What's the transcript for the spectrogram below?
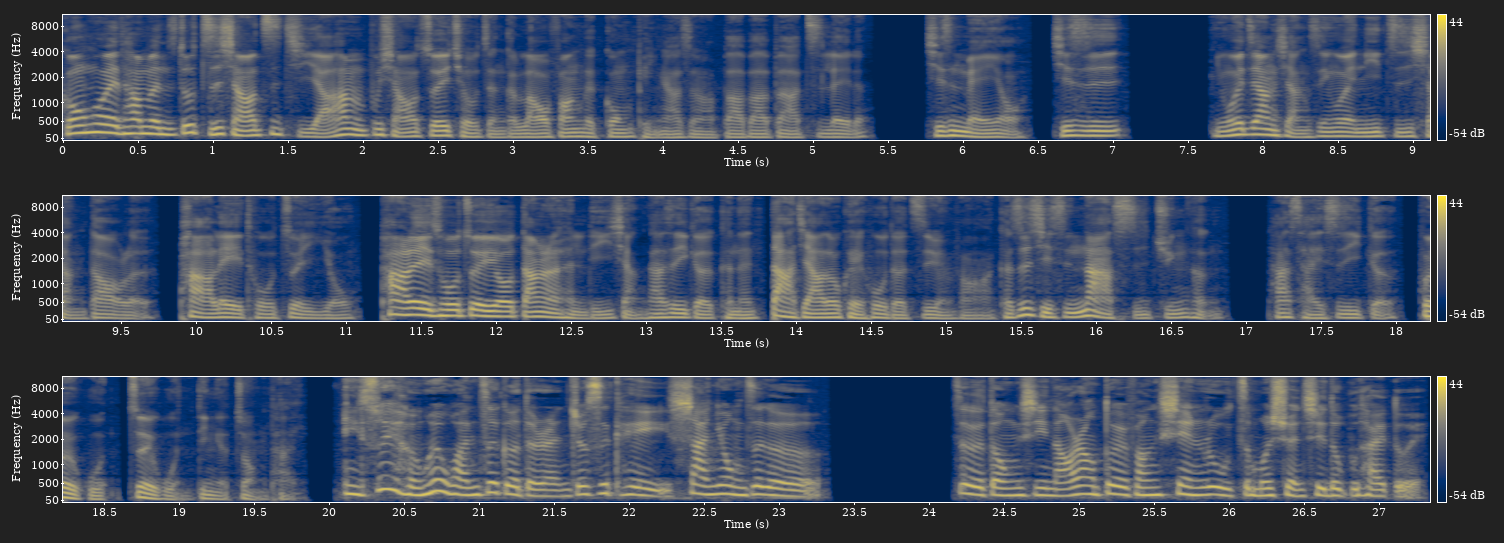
工会他们都只想要自己啊，他们不想要追求整个劳方的公平啊，什么叭叭叭之类的。其实没有，其实你会这样想，是因为你只想到了帕累托最优。帕累托最优当然很理想，它是一个可能大家都可以获得资源方法。可是其实纳什均衡，它才是一个会稳最稳定的状态。诶、所以很会玩这个的人，就是可以善用这个这个东西，然后让对方陷入怎么选其实都不太对，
